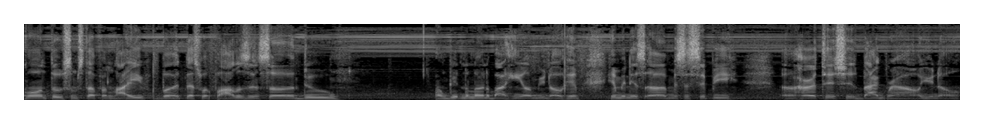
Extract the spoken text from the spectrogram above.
going through some stuff in life, but that's what fathers and sons do. I'm getting to learn about him, you know, him, him and his uh, Mississippi uh, heritage, his background, you know.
